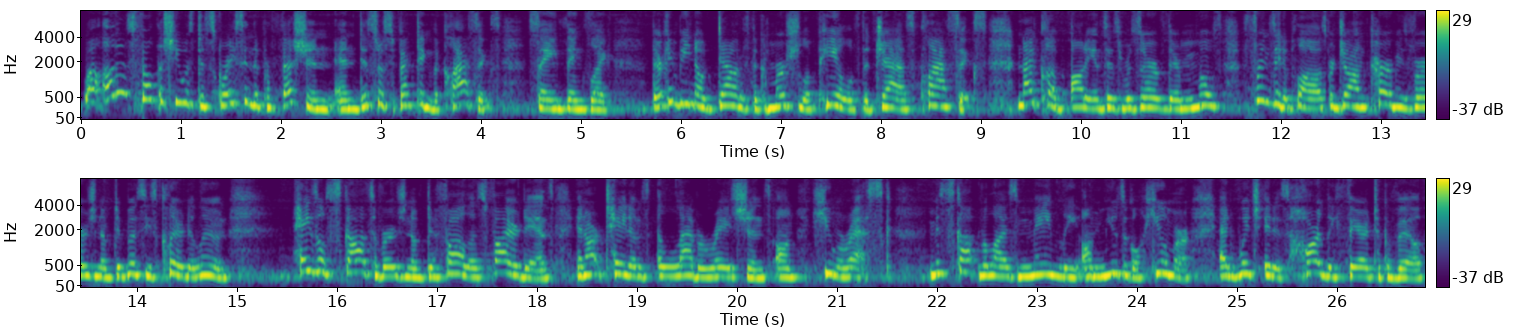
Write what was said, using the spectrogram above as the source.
while others felt that she was disgracing the profession and disrespecting the classics, saying things like, there can be no doubt of the commercial appeal of the jazz classics. Nightclub audiences reserved their most frenzied applause for John Kirby's version of Debussy's Clair de Lune. Hazel Scott's version of De Falla's Fire Dance, and Art Tatum's elaborations on Humoresque. Miss Scott relies mainly on musical humor, at which it is hardly fair to cavil,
